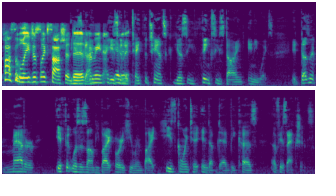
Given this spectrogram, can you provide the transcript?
Possibly, just like Sasha did. gonna- I mean, I he's gonna take the chance because he thinks he's dying anyways. It doesn't matter if it was a zombie bite or a human bite. He's going to end up dead because of his actions.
